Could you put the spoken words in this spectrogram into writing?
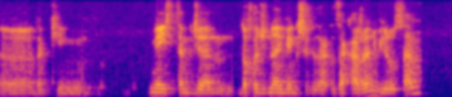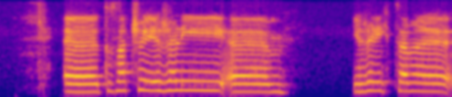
e, takim miejscem, gdzie dochodzi do największych zakażeń wirusem? E, to znaczy, jeżeli, jeżeli chcemy,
